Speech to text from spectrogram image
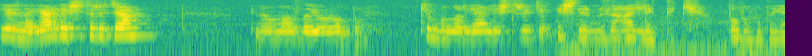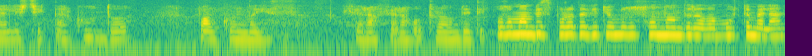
yerine yerleştireceğim. İnanılmaz da yoruldum. Kim bunları yerleştirecek? İşlerimizi hallettik. Dolabı da yerleşecekler kondu. Balkondayız. Ferah ferah oturalım dedik. O zaman biz burada videomuzu sonlandıralım. Muhtemelen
